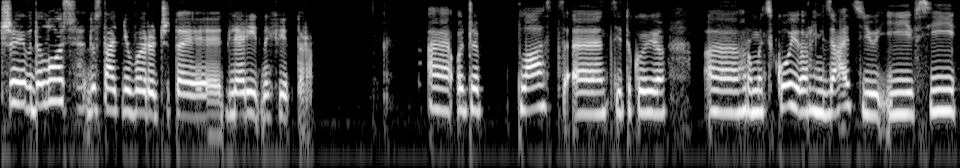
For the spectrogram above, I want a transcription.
Чи вдалося достатньо виручити для рідних Віктора? Отже, пласт це такою громадською організацією, і всі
